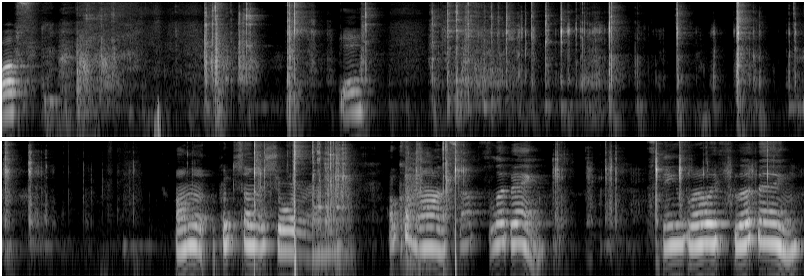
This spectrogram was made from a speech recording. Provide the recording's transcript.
Whoops. Okay. On the put this on the shoulder. Oh come on! Stop flipping. This thing's literally flipping.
